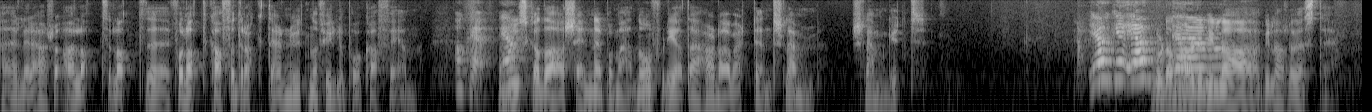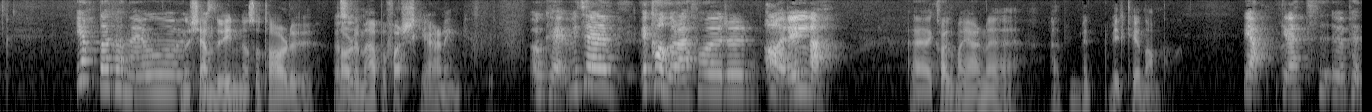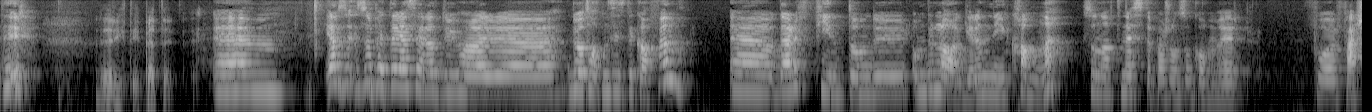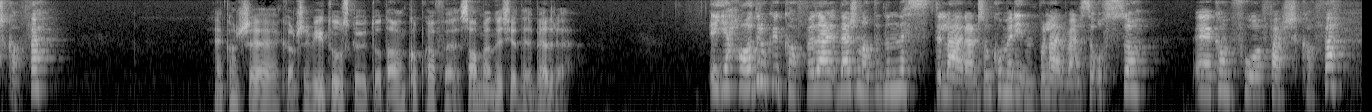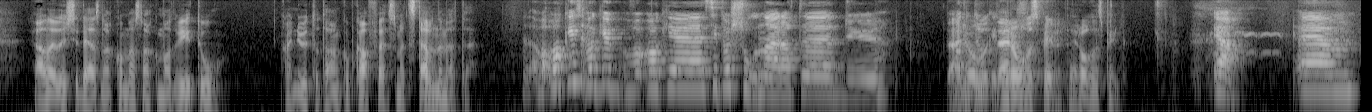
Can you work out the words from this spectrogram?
Eller jeg har, så- har latt, latt, eh, forlatt kaffedrakteren uten å fylle på kaffe igjen. Ja. Du skal da kjenne på meg nå fordi at jeg har da vært en slem, slem gutt. ja, ok, ja. Hvordan har du villet, villet løst det? Ja, da kan jeg jo Nå kommer du inn, og så tar du, Altså- tar du meg på fersk gjerning. Ok, hvis jeg, jeg kaller deg for eh, Arild, da. Eh, Kall meg gjerne et, mitt virkelige navn. Ja, greit, eh, Petter. Er riktig, Petter. Um, ja, så, så Petter, jeg ser at du har, eh, du har tatt den siste kaffen. Uh, da er det fint om du, om du lager en ny kanne, sånn at neste person som kommer, får fersk kaffe. Kanskje, kanskje vi to skal ut og ta en kopp kaffe sammen? Er ikke det bedre? Jeg har drukket kaffe. Det er, det er sånn at den neste læreren som kommer inn på lærerværelset, også eh, kan få fersk kaffe. Ja, Det er ikke det jeg snakker om. Jeg snakker om at vi to kan ut og ta en kopp kaffe som et stevnemøte. Var, var, ikke, var, ikke, var, var ikke situasjonen her at uh, du Det er, rolle, det er rollespill. Det er rollespill. Ja. Um,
